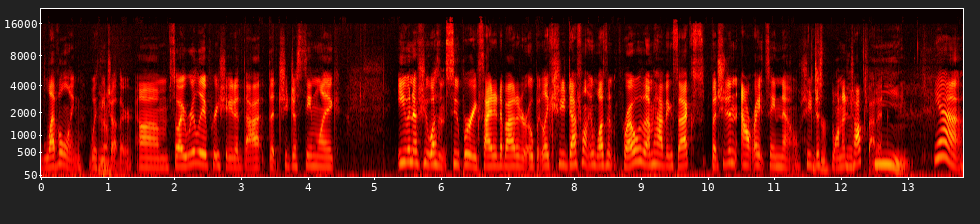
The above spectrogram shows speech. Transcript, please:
leveling with each other. Um so i really appreciated that that she just seemed like even if she wasn't super excited about it or open like she definitely wasn't pro them having sex but she didn't outright say no. She just wanted to talk about it. 15. Yeah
